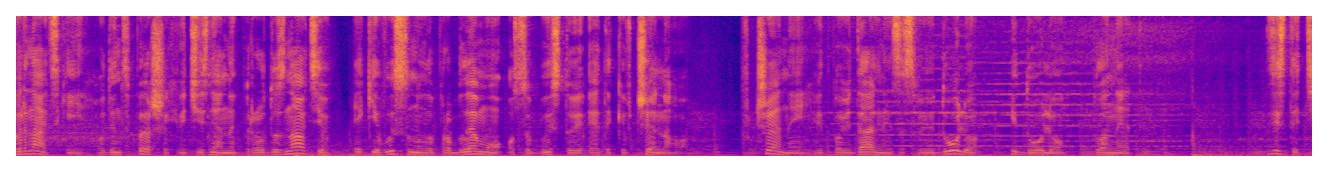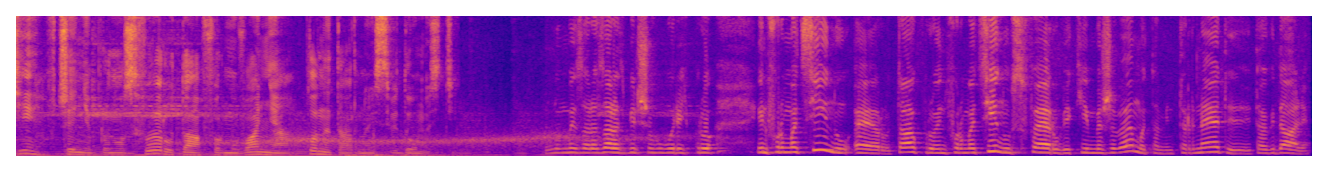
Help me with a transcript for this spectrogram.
Вернацький один з перших вітчизняних природознавців, які висунули проблему особистої етики вченого. Вчений відповідальний за свою долю і долю планети. Зі статті вчення про ноосферу та формування планетарної свідомості. Ну, ми зараз зараз більше говорять про інформаційну еру, так, про інформаційну сферу, в якій ми живемо, там інтернет і так далі.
